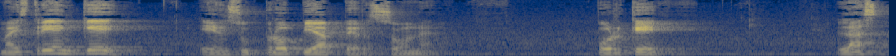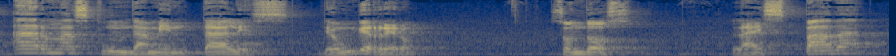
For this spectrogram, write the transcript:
¿Maestría en qué? En su propia persona. ¿Por qué? Las armas fundamentales de un guerrero son dos, la espada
